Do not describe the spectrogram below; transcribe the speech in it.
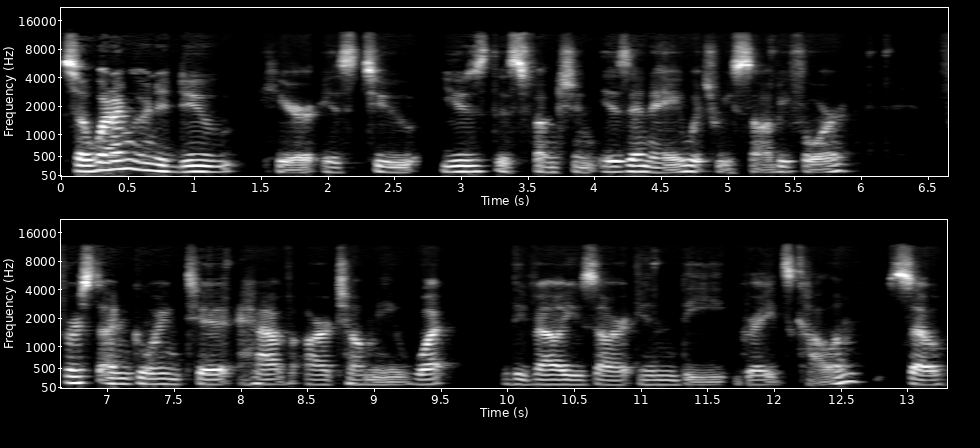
So what I'm going to do here is to use this function isNA, which we saw before. First, I'm going to have R tell me what the values are in the grades column. So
